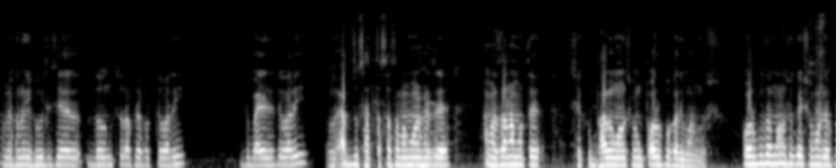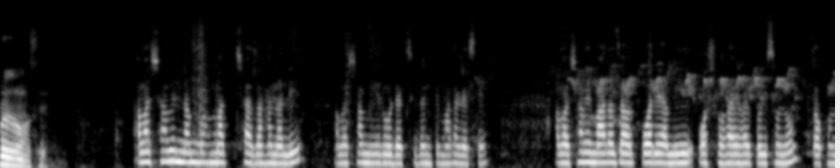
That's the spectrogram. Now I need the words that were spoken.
আমি এখন ওই হুইল চেয়ার দৌড় চলাফেরা করতে পারি, একটু বাইরে যেতে পারি। এবং আব্দুল সাত্তার চাচা, আমার মনে হয় যে আমার জানা মতে সে খুব ভালো মানুষ এবং পরোপকারী মানুষ। মতো মানুষকে সমাজের প্রয়োজন আছে? আমার স্বামীর নাম মোহাম্মদ শাহজাহান আলী। আমার স্বামী রোড অ্যাক্সিডেন্টে মারা গেছে। আমার স্বামী মারা যাওয়ার পরে আমি অসহায় হয়ে পড়েছিল তখন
